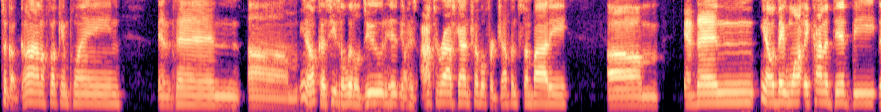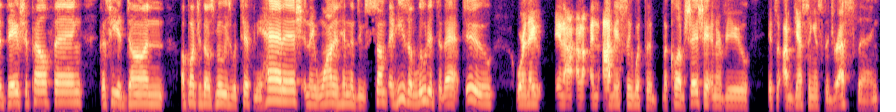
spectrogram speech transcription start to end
took a gun on a fucking plane, and then, um, you know, because he's a little dude, his, you know, his entourage got in trouble for jumping somebody. Um, and then you know they want they kind of did the the Dave Chappelle thing because he had done a bunch of those movies with Tiffany Haddish, and they wanted him to do something. He's alluded to that too, where they and, I, and obviously with the the Club Shay Shay interview, it's I'm guessing it's the dress thing,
